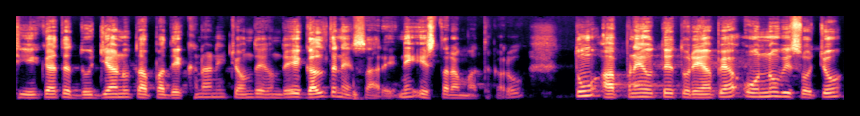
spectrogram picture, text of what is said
ਠੀਕ ਹੈ ਤੇ ਦੂਜਿਆਂ ਨੂੰ ਤਾਂ ਆਪਾਂ ਦੇਖਣਾ ਨਹੀਂ ਚਾਹੁੰਦੇ ਹੁੰਦੇ। ਇਹ ਗਲਤ ਨੇ ਸਾਰੇ। ਨਹੀਂ, ਇਸ ਤਰ੍ਹਾਂ ਮਤ ਕਰੋ। ਤੂੰ ਆਪਣੇ ਉੱਤੇ ਤੁਰਿਆ ਪਿਆ, ਉਹਨੂੰ ਵੀ ਸੋਚੋ।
